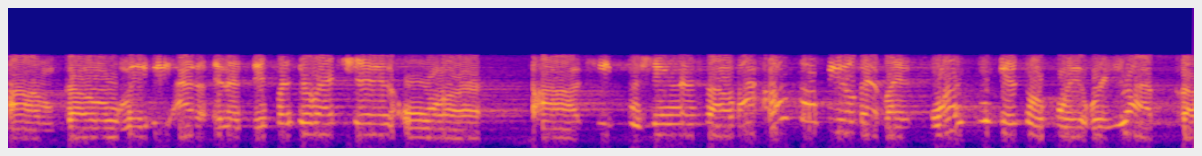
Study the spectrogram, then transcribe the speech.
um, go maybe in a different direction or uh, keep pushing herself. I also feel that like once you get to a point where you have so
